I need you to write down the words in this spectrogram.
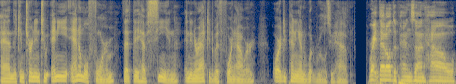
and they can turn into any animal form that they have seen and interacted with for an hour, or depending on what rules you have, Right, that all depends on how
